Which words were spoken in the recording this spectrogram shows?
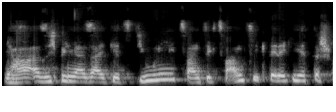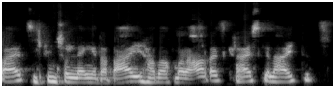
Ja, also ich bin ja seit jetzt Juni 2020 Delegierter Schweiz. Ich bin schon länger dabei, habe auch mal einen Arbeitskreis geleitet,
